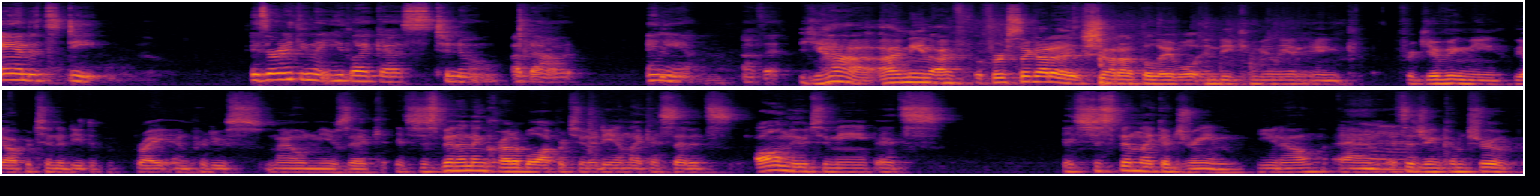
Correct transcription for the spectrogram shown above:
and it's deep. Is there anything that you'd like us to know about any of it? Yeah, I mean, I first I gotta shout out the label Indie Chameleon Inc. for giving me the opportunity to write and produce my own music. It's just been an incredible opportunity, and like I said, it's all new to me. It's it's just been like a dream, you know, and Yeah. it's a dream come true.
